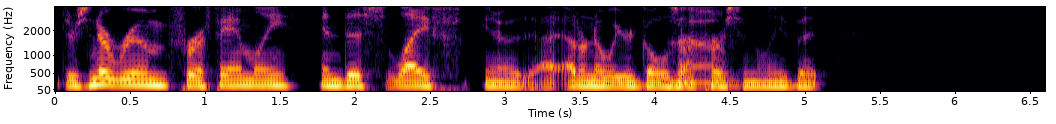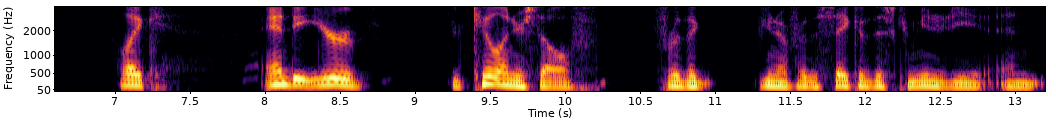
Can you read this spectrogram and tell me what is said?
there's no room for a family in this life. You know, I, I don't know what your goals are personally, but like, Andy, you're you're killing yourself for the you know for the sake of this community and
